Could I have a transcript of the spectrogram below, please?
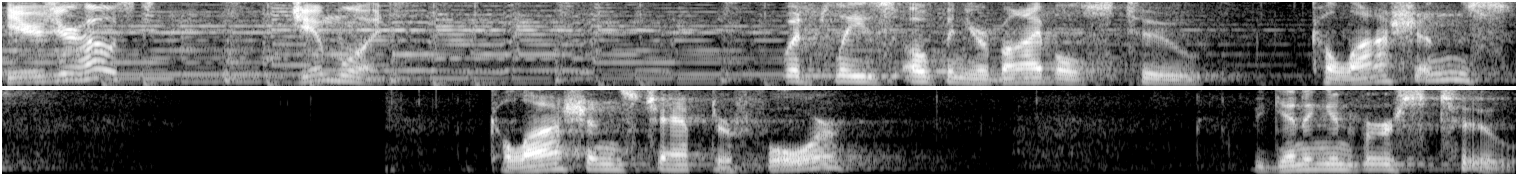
here's your host, Jim Wood. Would please open your Bibles to Colossians, Colossians chapter 4, beginning in verse 2.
